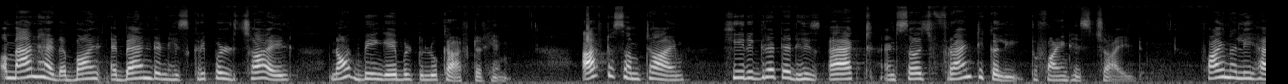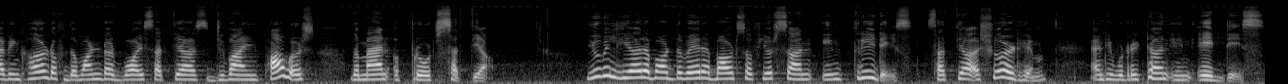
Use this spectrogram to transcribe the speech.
A man had aban abandoned his crippled child, not being able to look after him. After some time, he regretted his act and searched frantically to find his child. Finally, having heard of the wonder boy Satya's divine powers, the man approached Satya. You will hear about the whereabouts of your son in three days, Satya assured him, and he would return in eight days.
